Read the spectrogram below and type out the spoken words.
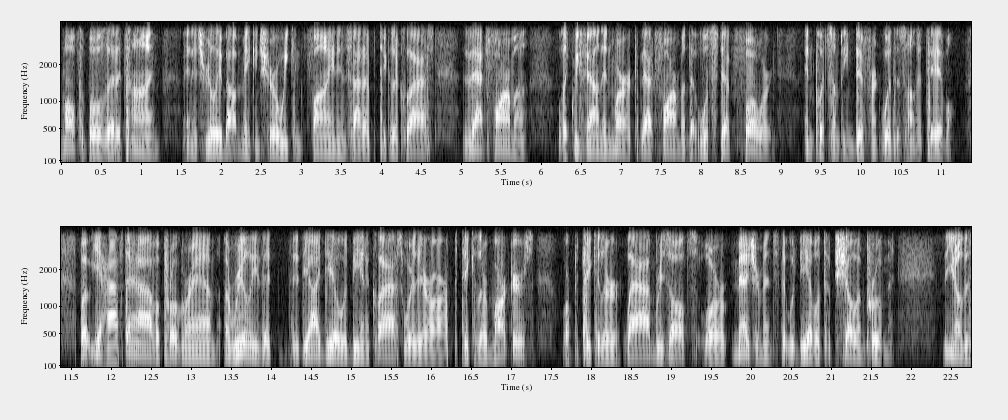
multiples at a time, and it's really about making sure we can find inside a particular class that pharma, like we found in Merck, that pharma that will step forward and put something different with us on the table. But you have to have a program, uh, really, that the, ideal would be in a class where there are particular markers or particular lab results or measurements that would be able to show improvement you know, this,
